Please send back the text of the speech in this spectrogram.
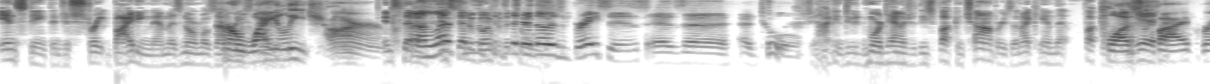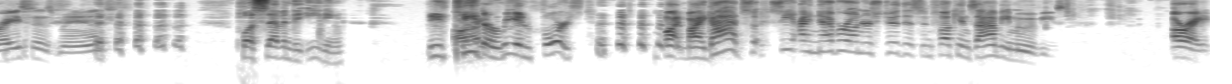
instinct and just straight biting them as normal her zombies. do. wily charm. instead of Unless instead of going for the consider tools. those braces as a, a tool. I can do more damage with these fucking chompers than I can that fucking Plus Yeah. five braces, man. plus seven to eating. These teeth right. are reinforced. my my God! So, see, I never understood this in fucking zombie movies. All right,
